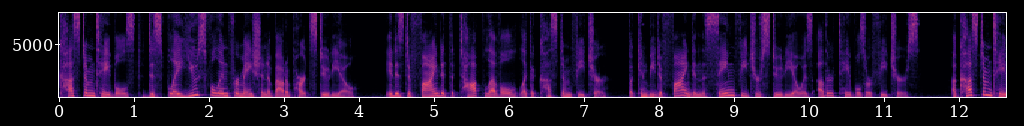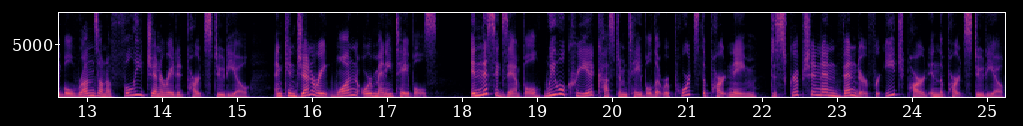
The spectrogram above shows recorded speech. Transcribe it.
Custom tables display useful information about a part studio. It is defined at the top level like a custom feature, but can be defined in the same feature studio as other tables or features. A custom table runs on a fully generated part studio and can generate one or many tables. In this example, we will create a custom table that reports the part name, description, and vendor for each part in the Part Studio.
